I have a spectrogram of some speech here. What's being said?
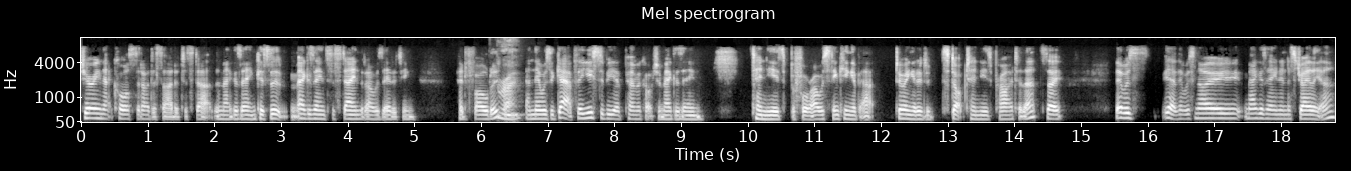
during that course that I decided to start the magazine because the magazine Sustain that I was editing had folded, right. and there was a gap. There used to be a permaculture magazine ten years before I was thinking about doing it. It had stopped ten years prior to that, so there was yeah, there was no magazine in Australia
